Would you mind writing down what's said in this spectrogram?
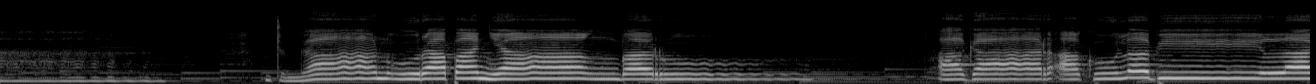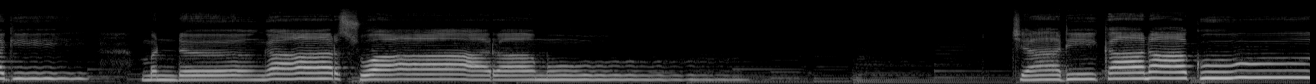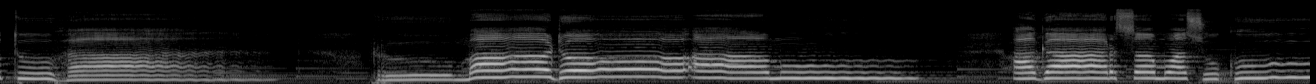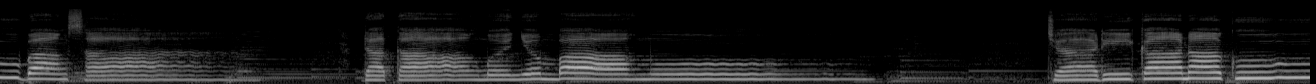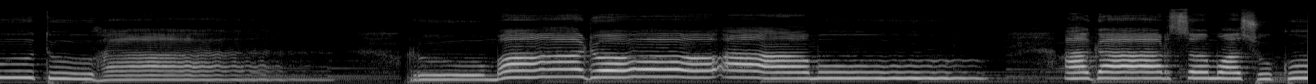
dengan urapan yang baru agar aku lebih lagi mendengar suaramu. Jadikan aku Tuhan rumah doamu agar semua suku bangsa datang menyembahmu. Jadikan aku Tuhan rumah doamu agar semua suku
